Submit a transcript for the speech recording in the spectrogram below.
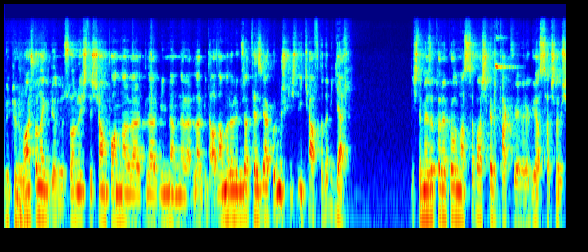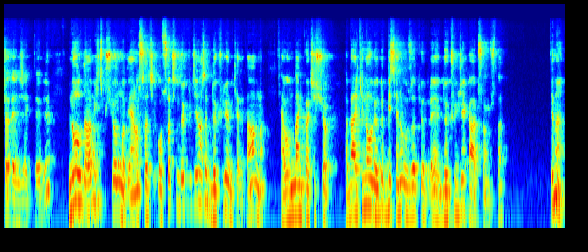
bütün maaş ona gidiyordu. Sonra işte şampuanlar verdiler, bilmem ne verdiler. Bir de adamlar öyle güzel tezgah kurmuş ki işte iki haftada bir gel. İşte mezoterapi olmazsa başka bir takviye veriyor. Güya saçına bir şey enjekte ediyor. Ne oldu abi? Hiçbir şey olmadı. Yani o saç o saçın döküleceği varsa dökülüyor bir kere tamam mı? Yani ondan kaçış yok. Ha belki ne oluyordur? Bir sene uzatıyordur. E, dökülecek abi sonuçta. Değil mi?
